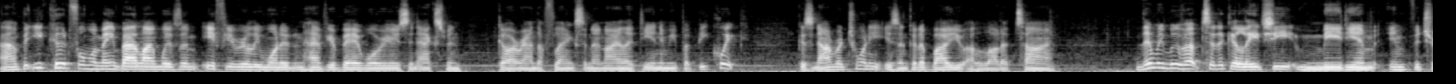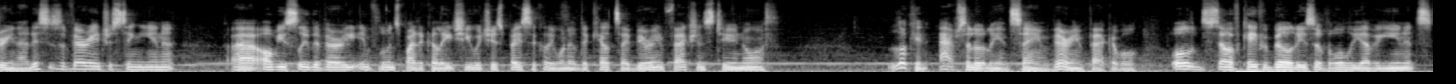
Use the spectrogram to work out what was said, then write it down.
Uh, but you could form a main battle line with them if you really wanted and have your bear warriors and axemen go around the flanks and annihilate the enemy. But be quick, because armor 20 isn't going to buy you a lot of time. Then we move up to the Galici medium infantry. Now this is a very interesting unit. Uh, obviously they're very influenced by the Galici, which is basically one of the Celtiberian factions to your north. Looking absolutely insane, very impeccable. All of the stealth capabilities of all the other units.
